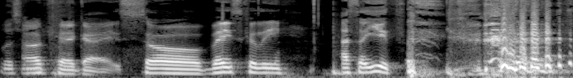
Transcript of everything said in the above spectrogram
Listen. Okay, guys. So basically, as a youth,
